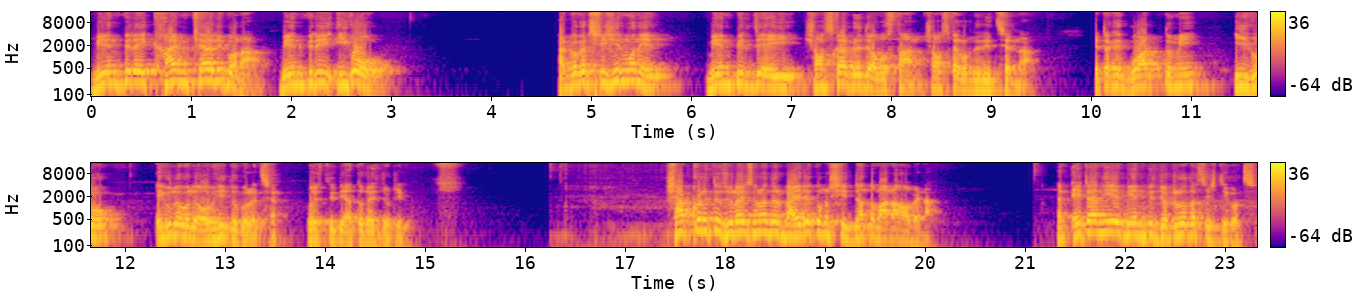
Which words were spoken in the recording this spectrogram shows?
বিএনপির এই খাইম খেয়ালিপনা বিএনপির এই ইগো অ্যাডভোকেট শিশির মনির, বিএনপির যে এই সংস্কার বিরোধী অবস্থান, সংস্কার করতে দিচ্ছেন না। এটাকে গোয়ারতমি ইগো, এগুলো বলে অভিহিত করেছেন। পরিস্থিতি এতটাই জটিল। স্বাক্ষরিত জুলাই সনদের বাইরে কোনো সিদ্ধান্ত মানা হবে না। এটা নিয়ে বিএনপি জটিলতা সৃষ্টি করছে।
